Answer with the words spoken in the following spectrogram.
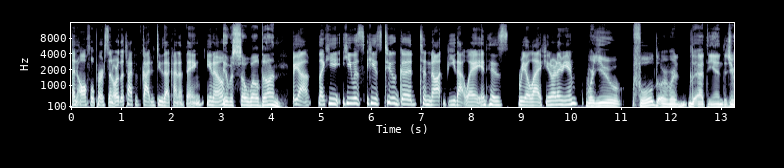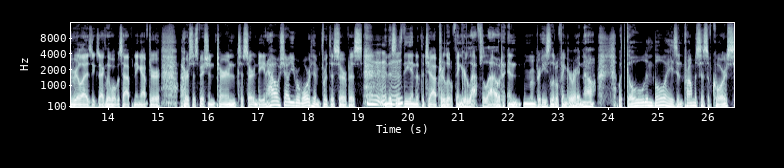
an awful person or the type of guy to do that kind of thing, you know? It was so well done. yeah. Like he he was he's too good to not be that way in his real life, you know what I mean? Were you fooled, or were at the end did you realize exactly what was happening after her suspicion turned to certainty? And how shall you reward him for this service? And this is mm-hmm. the end of the chapter. Littlefinger laughs aloud. And remember, he's Littlefinger right now. With gold and boys and promises, of course.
